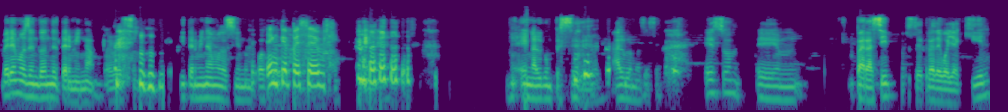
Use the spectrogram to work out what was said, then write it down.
veremos en dónde terminamos. A ver si y terminamos haciendo un poco ¿En qué pesebre? en algún PC, algo más de. Eso, eh, para Sid, obstetra de Guayaquil.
